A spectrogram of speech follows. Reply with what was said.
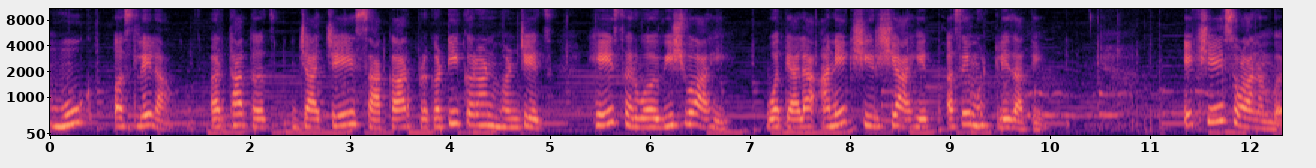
मूक असलेला अर्थातच ज्याचे साकार प्रकटीकरण म्हणजेच हे सर्व विश्व आहे. व त्याला अनेक शीर्षे आहेत असे म्हटले जाते. एकशे सोळा नंबर.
